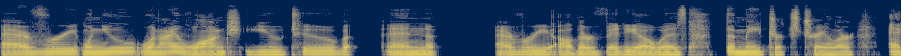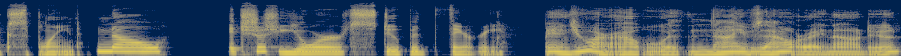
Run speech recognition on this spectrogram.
every when you when I launch YouTube and every other video is the Matrix trailer explained. No, it's just your stupid theory. Man, you are out with knives out right now, dude.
